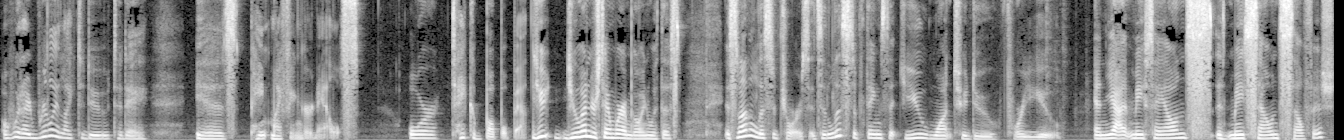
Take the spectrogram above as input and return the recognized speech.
Or what I'd really like to do today is paint my fingernails or take a bubble bath. You do you understand where I'm going with this? It's not a list of chores. It's a list of things that you want to do for you. And yeah, it may sound it may sound selfish,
